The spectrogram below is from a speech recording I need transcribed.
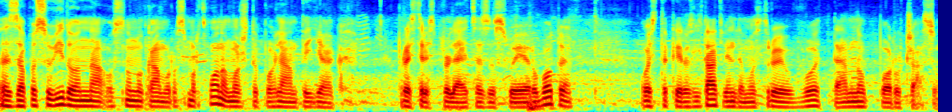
З запису відео на основну камеру смартфона можете поглянути, як пристрій справляється зі своєю роботою. Ось такий результат він демонструє в темну пору часу.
